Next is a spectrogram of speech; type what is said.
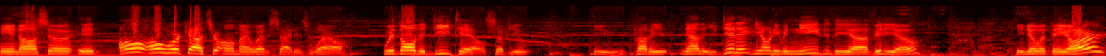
and also it all, all workouts are on my website as well with all the details. So if you you, you probably now that you did it, you don't even need the uh, video. You know what they are.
